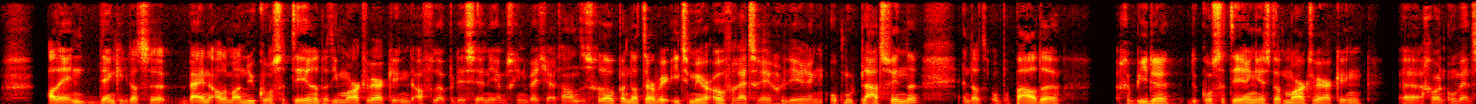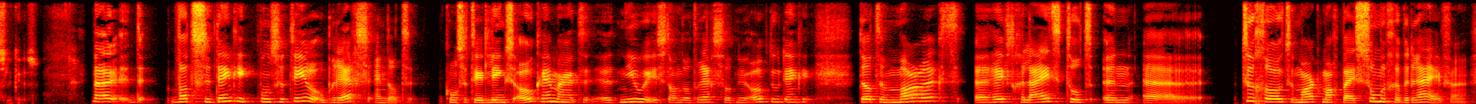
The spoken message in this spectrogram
Alleen denk ik dat ze bijna allemaal nu constateren dat die marktwerking de afgelopen decennia misschien een beetje uit de hand is gelopen. En dat er weer iets meer overheidsregulering op moet plaatsvinden. En dat op bepaalde gebieden de constatering is dat marktwerking uh, gewoon onwenselijk is. Nou, wat ze denk ik constateren op rechts, en dat constateert links ook, hè, maar het, het, nieuwe is dan dat rechts dat nu ook doet, denk ik, dat de markt uh, heeft geleid tot een uh, te grote marktmacht bij sommige bedrijven.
